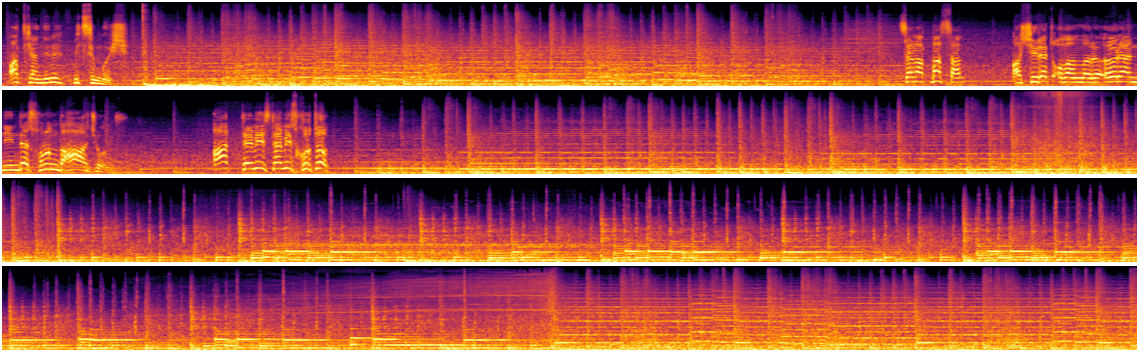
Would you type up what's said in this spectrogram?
At kendini, bitsin bu iş. Sen atmazsan aşiret olanları öğrendiğinde sonun daha acı olur. At temiz temiz kurtul.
